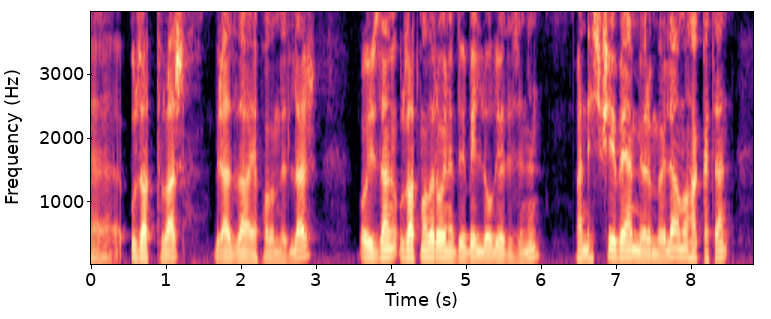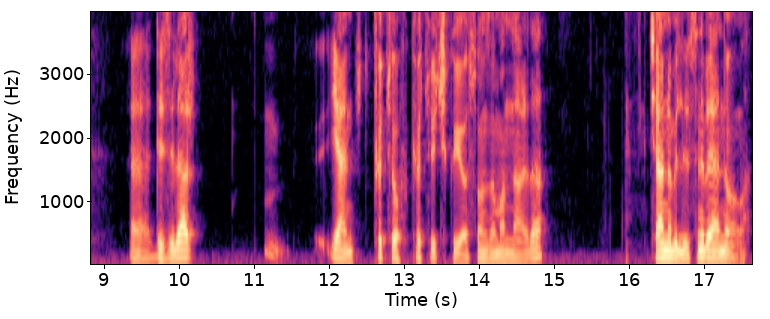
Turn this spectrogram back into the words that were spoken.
e, uzattılar. Biraz daha yapalım dediler. O yüzden uzatmaları oynadığı belli oluyor dizinin. Ben de hiçbir şeyi beğenmiyorum böyle ama hakikaten e, diziler yani kötü kötü çıkıyor son zamanlarda. Çernobil dizisini beğendim ama.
